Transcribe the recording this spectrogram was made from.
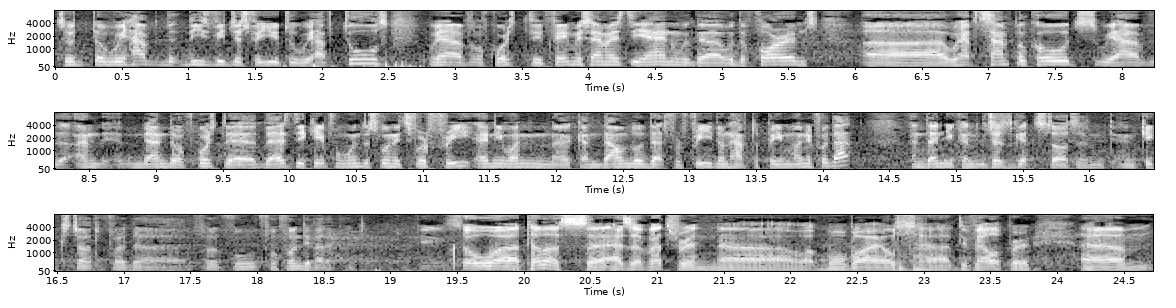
So we have th- these videos for you too. We have tools. We have of course the famous MSDN with the with the forums. Uh, we have sample codes. We have and and of course the, the SDK for Windows Phone. It's for free. Anyone uh, can download that for free. You don't have to pay money for that, and then you can just get started and, and kickstart for the for, for, for phone development. So uh, tell us, uh, as a veteran uh, mobile uh, developer, um,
